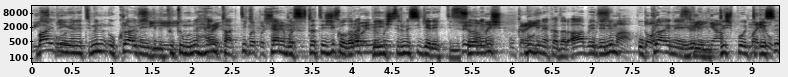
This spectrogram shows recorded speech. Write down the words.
Biden yönetiminin Ukrayna ilgili tutumunu hem taktik hem de stratejik olarak değiştirmesi gerektiğini söylemiş. Bugüne kadar ABD'nin Ukrayna'ya yönelik dış politikası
